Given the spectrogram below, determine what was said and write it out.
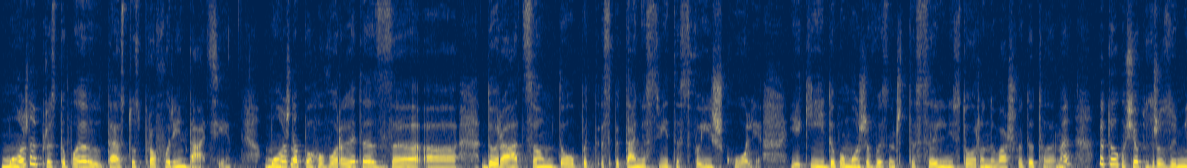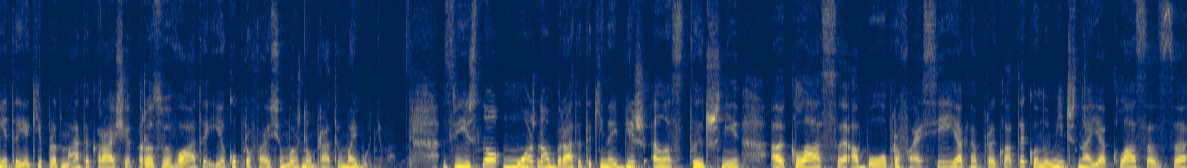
Можна приступити до тесту з профорієнтації, можна поговорити з е, дорадцем до з питань освіти в своїй школі, який допоможе визначити сильні сторони вашої дитини для того, щоб зрозуміти, які предмети краще розвивати і яку професію можна обрати в майбутньому. Звісно, можна обирати такі найбільш еластичні е, класи або професії, як, наприклад, економічна, як класа з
